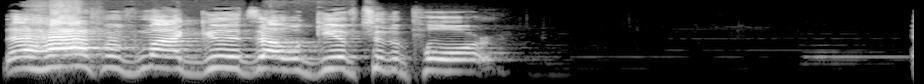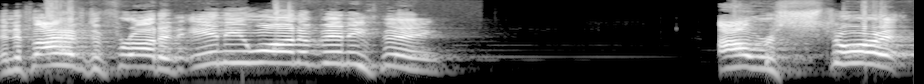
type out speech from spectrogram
the half of my goods I will give to the poor. And if I have defrauded anyone of anything, I'll restore it.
